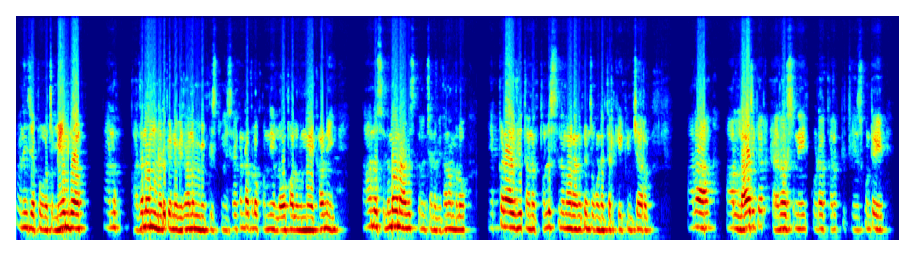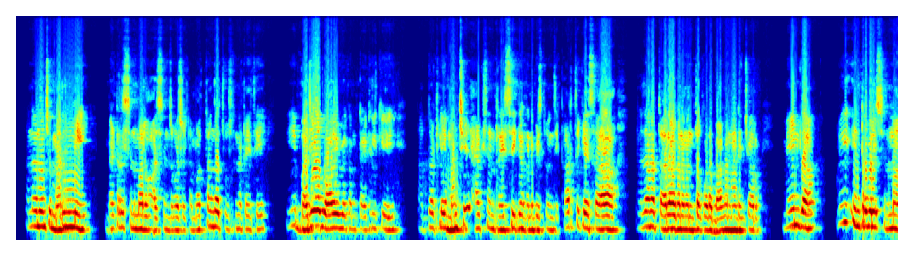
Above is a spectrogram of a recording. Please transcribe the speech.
అని చెప్పవచ్చు. మెయిన్గా తాను కథనం నడిపిన విధానం వినిపిస్తుంది. సెకండ్ హాఫ్లో కొన్ని లోపాలు ఉన్నాయి. కానీ తాను సినిమాను ఆవిష్కరించిన విధానంలో ఎక్కడ ఇది తన తొలి సినిమాలు అనిపించకుండా తెరకెక్కించారు. అలా ఆ లాజికల్ ఎర్రర్స్ని కూడా కరెక్ట్ చేసుకుంటే తన నుంచి మరిన్ని బెటర్ సినిమాలు ఆశించవచ్చు మొత్తంగా చూసినట్టయితే ఈ భజే వాయువేగం టైటిల్కి తగ్గట్లే మంచి యాక్షన్ రేసీగా కనిపిస్తుంది. కార్తికేయ సహా ప్రధాన తారాగణం అంతా కూడా బాగా నటించారు. మెయిన్గా ప్రీ ఇంటర్వెల్ సినిమా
